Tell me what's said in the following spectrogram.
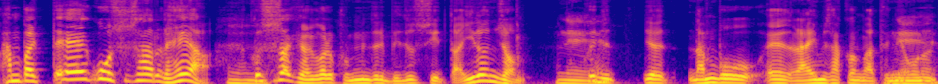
한 발 떼고 수사를 해야 음. 그 수사 결과를 국민들이 믿을 수 있다. 이런 점. 네. 그 이제 남부의 라임 사건 같은 네. 경우는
